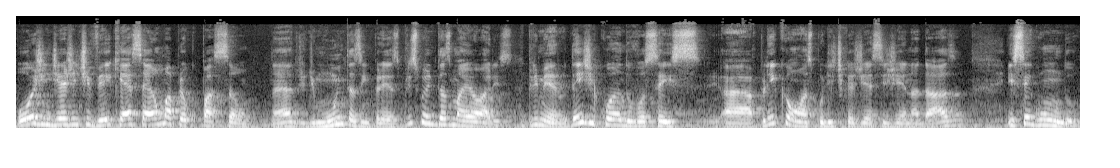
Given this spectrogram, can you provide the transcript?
hoje em dia a gente vê que essa é uma preocupação né, de, de muitas empresas, principalmente das maiores. Primeiro, desde quando vocês aplicam as políticas de ESG na DASA? E segundo,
